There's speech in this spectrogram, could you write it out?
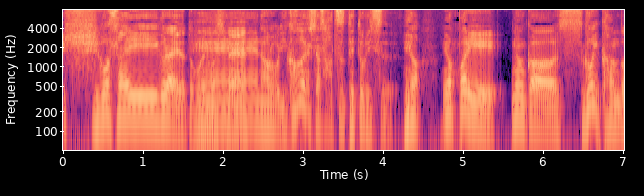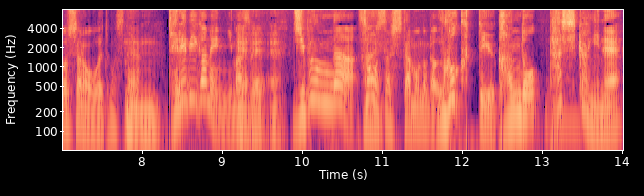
4、5歳ぐらいだと思いますへね。ーなるほど。いかがでした初テトリス？いや、やっぱり、なんか、すごい感動したのを覚えてますね。うんうん。テレビ画面にまず、自分が操作したものが動くっていう感動、確かにね。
